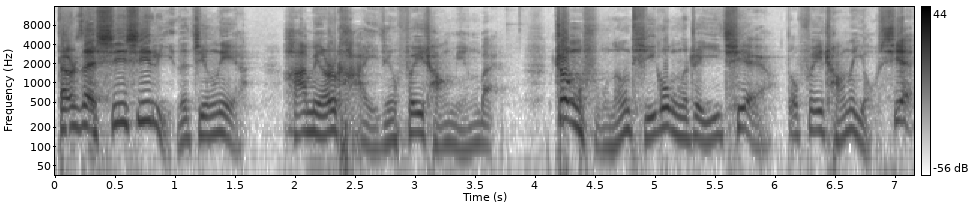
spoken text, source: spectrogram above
但是在西西里的经历，哈米尔卡已经非常明白，政府能提供的这一切呀，都非常的有限。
